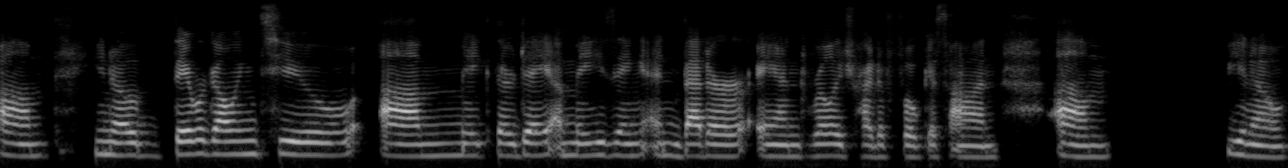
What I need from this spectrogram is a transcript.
um, you know, they were going to um, make their day amazing and better and really try to focus on um, you know,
